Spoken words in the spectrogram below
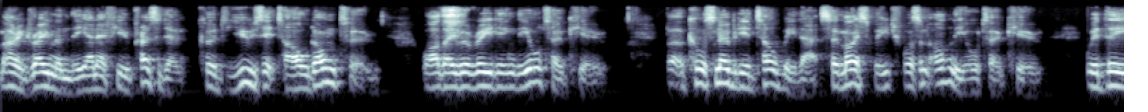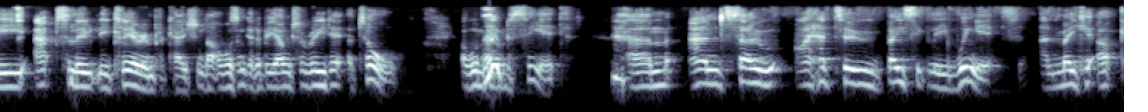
Meurig Raymond, the NFU president, could use it to hold on to while they were reading the auto cue. But of course, nobody had told me that. So my speech wasn't on the auto cue, with the absolutely clear implication that I wasn't going to be able to read it at all. I wouldn't be able to see it. Um, and so I had to basically wing it and make it up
